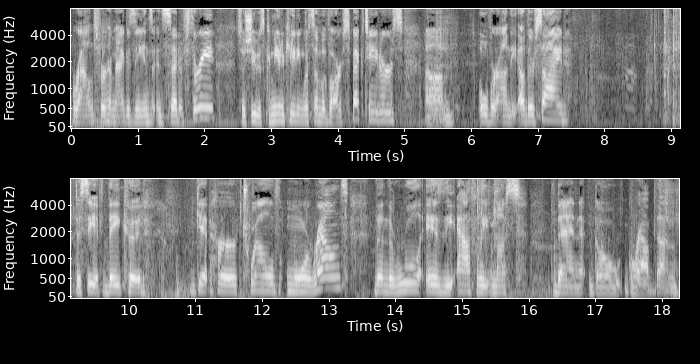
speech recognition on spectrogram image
rounds for her magazines instead of three. So she was communicating with some of our spectators um, over on the other side to see if they could get her 12 more rounds. Then the rule is the athlete must then go grab them.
